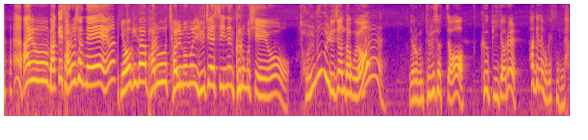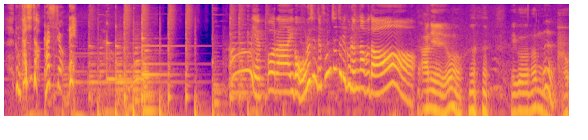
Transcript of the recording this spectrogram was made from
아유, 맞게 잘 오셨네. 응? 여기가 바로 젊음을 유지할 수 있는 그런 곳이에요. 젊음을 유지한다고요? 여러분 들으셨죠? 그 비결을 확인해 보겠습니다. 그럼 가시죠. 가시죠. 네. 아, 예뻐라. 이거 어르신들 손주들이 그렸나 보다. 아니에요. 이거는 네. 어,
